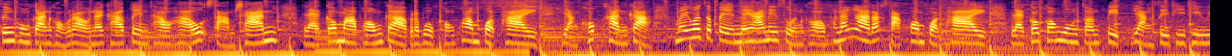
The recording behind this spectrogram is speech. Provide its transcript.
ซึ่งโครงการของเรานะคะเป็นทาวน์เฮาส์3ชั้น และก็มาพร้อมกับระบบของความปลอดภัยอย่างครบครันค่ะไม่ว่าจะเป็นนะคะในส่วนของพนักงานรักษาความปลอดภัย และก็กล้องวงจรปิดอย่าง CCTV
